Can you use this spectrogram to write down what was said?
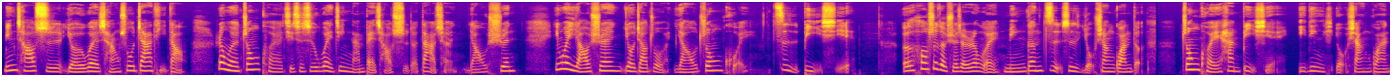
明朝时有一位藏书家提到。认为钟馗其实是魏晋南北朝时的大臣姚轩，因为姚轩又叫做姚钟馗，字辟邪。而后世的学者认为名跟字是有相关的，钟馗和辟邪一定有相关，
